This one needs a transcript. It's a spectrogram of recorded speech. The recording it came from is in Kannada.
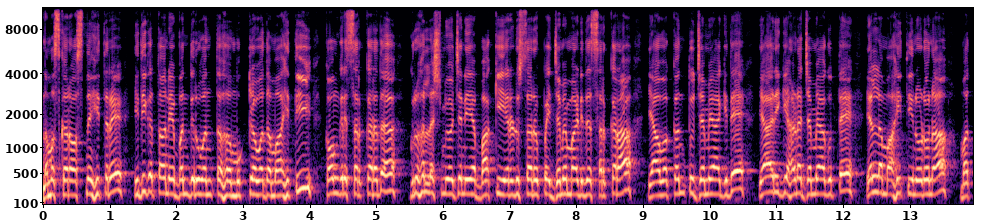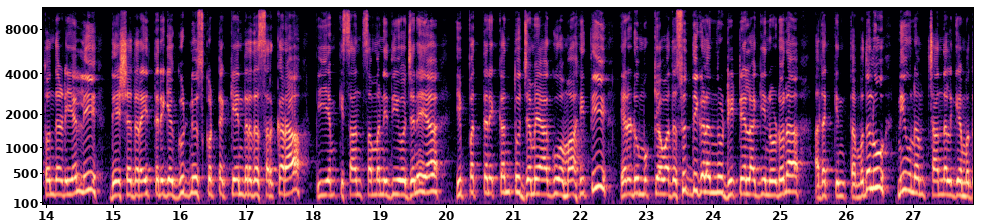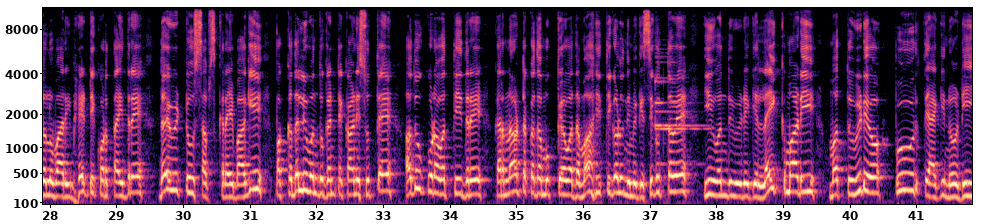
ನಮಸ್ಕಾರ ಸ್ನೇಹಿತರೆ, ಇದೀಗ ತಾನೇ ಬಂದಿರುವಂತಹ ಮುಖ್ಯವಾದ ಮಾಹಿತಿ, ಕಾಂಗ್ರೆಸ್ ಸರ್ಕಾರದ ಗೃಹಲಕ್ಷ್ಮಿ ಯೋಜನೆಯ ಬಾಕಿ ಎರಡು ಸಾವಿರ ರೂಪಾಯಿ ಜಮೆ ಮಾಡಿದ ಸರ್ಕಾರ ಯಾವ ಕಂತು ಜಮೆ ಆಗಿದೆ, ಯಾರಿಗೆ ಹಣ ಜಮೆ ಆಗುತ್ತೆ, ಎಲ್ಲ ಮಾಹಿತಿ ನೋಡೋಣ. ಮತ್ತೊಂದೆಡೆಯಲ್ಲಿ, ದೇಶದ ರೈತರಿಗೆ ಗುಡ್ ನ್ಯೂಸ್ ಕೊಟ್ಟ ಕೇಂದ್ರದ ಸರ್ಕಾರ ಪಿ ಎಂ ಕಿಸಾನ್ ಸಮ್ಮಾನ್ ನಿಧಿ ಯೋಜನೆಯ ಇಪ್ಪತ್ತನೇ ಕಂತು ಜಮೆ ಆಗುವ ಮಾಹಿತಿ, ಎರಡು ಮುಖ್ಯವಾದ ಸುದ್ದಿಗಳನ್ನು ಡೀಟೇಲ್ ಆಗಿ ನೋಡೋಣ. ಅದಕ್ಕಿಂತ ಮೊದಲು, ನೀವು ನಮ್ಮ ಚಾನಲ್ಗೆ ಮೊದಲು ಬಾರಿ ಭೇಟಿ ಕೊಡ್ತಾ ದಯವಿಟ್ಟು ಸಬ್ಸ್ಕ್ರೈಬ್ ಆಗಿ ಪಕ್ಕದಲ್ಲಿ ಒಂದು ಗಂಟೆ ಕಾಣಿಸುತ್ತೆ. ಅದು ಕೂಡ ಒತ್ತಿದರೆ ಕರ್ನಾಟಕದ ಮುಖ್ಯವಾದ ಮಾಹಿತಿಗಳು ನಿಮಗೆ ಸಿಗುತ್ತವೆ. ಈ ಒಂದು ವಿಡಿಯೋಗೆ ಲೈಕ್ ಮಾಡಿ ಮತ್ತು ವಿಡಿಯೋ ಪೂರ್ತಿಯಾಗಿ ನೋಡಿ.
